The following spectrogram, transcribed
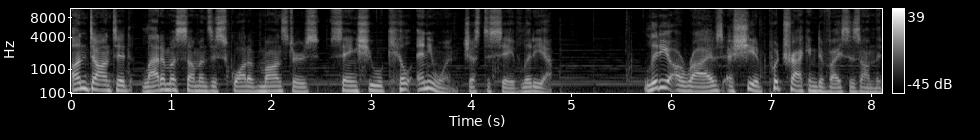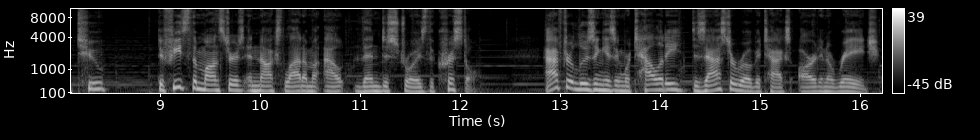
Undaunted, Latima summons a squad of monsters, saying she will kill anyone just to save Lydia. Lydia arrives as she had put tracking devices on the two, defeats the monsters and knocks Latima out, then destroys the crystal. After losing his immortality, Disaster Rogue attacks Ard in a rage.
